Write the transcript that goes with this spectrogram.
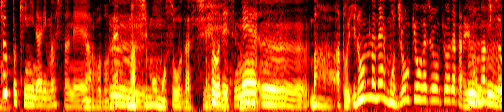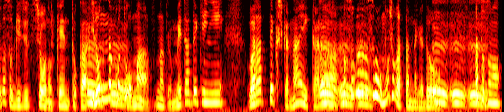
ちょっと気になりましたね。なるほどね。うん。まあ、下もそうだし。そうですね。うん。うん。まあ、あといろんなね、もう状況が状況だから、いろんな、うん。うんそれこそ技術賞の件とか、うんいろんなことを、まあ、なんていうの、メタ的に笑っていくしかないから、うんうんうん。まあ、そこがすごい面白かったんだけど、うんうんうん。あとその、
